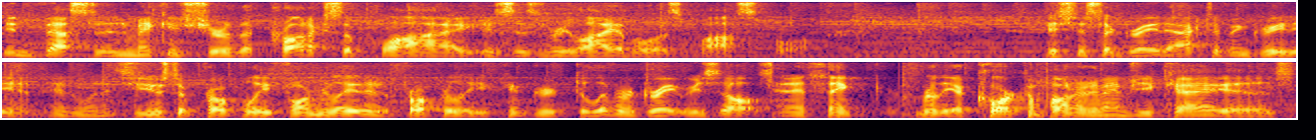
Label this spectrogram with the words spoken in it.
invested in making sure that product supply is as reliable as possible. It's just a great active ingredient, and when it's used appropriately, formulated appropriately, you can deliver great results. And I think really a core component of MGK is,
